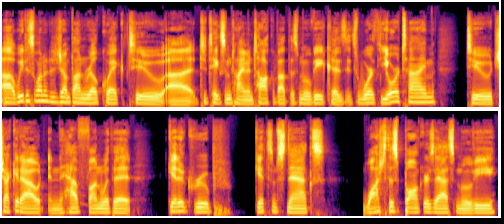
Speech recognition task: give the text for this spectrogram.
Uh, we just wanted to jump on real quick to uh, to take some time and talk about this movie because it's worth your time to check it out and have fun with it. Get a group, get some snacks, watch this bonkers ass movie,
